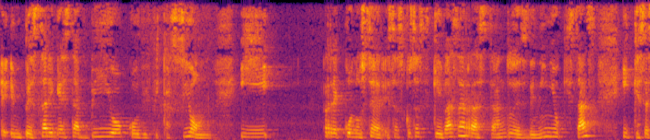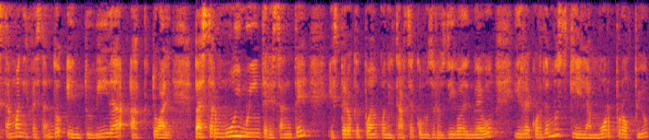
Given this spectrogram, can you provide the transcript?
empezar en esta biocodificación y reconocer esas cosas que vas arrastrando desde niño quizás y que se están manifestando en tu vida actual. Va a estar muy, muy interesante. Espero que puedan conectarse, como se los digo de nuevo. Y recordemos que el amor propio,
